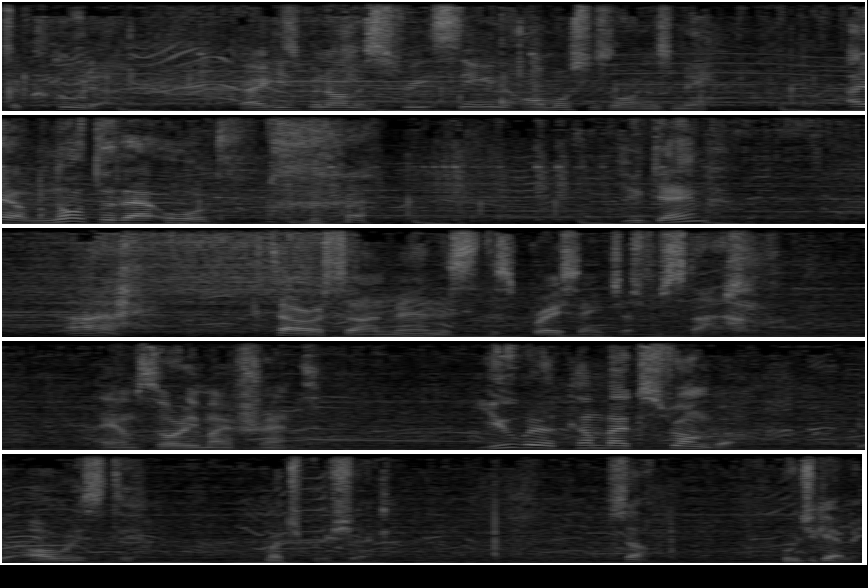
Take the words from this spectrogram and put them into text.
Takura Takuda. Right, he's been on the street scene almost as long as me. I am not that old. you game? Ah, Kotaro-san, man, this, this brace ain't just for style. I am sorry, my friend. You will come back stronger. You always do. Much appreciated. So, who'd you get me?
